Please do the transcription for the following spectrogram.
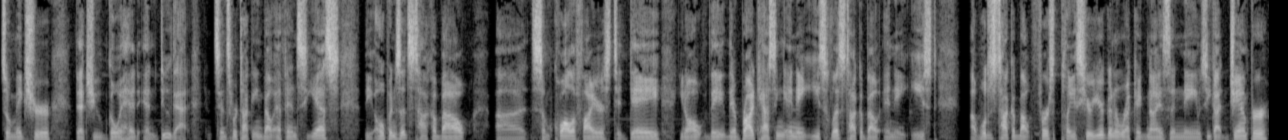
So make sure that you go ahead and do that. And since we're talking about FNCS, the opens, let's talk about uh, some qualifiers today. You know, they they're broadcasting NA East. Let's talk about NA East. Uh, we'll just talk about first place here. You're going to recognize the names. You got Jamper,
